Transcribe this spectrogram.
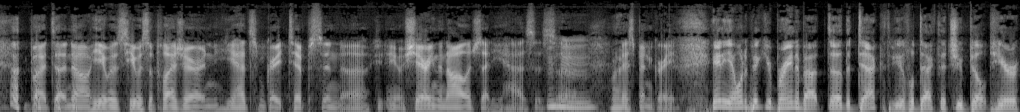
but uh, no, he was he was a pleasure, and he had some great tips, and uh, you know, sharing the knowledge that he has is uh, Right. has been great. Andy, I want to pick your brain about uh, the deck, the beautiful deck that you built here.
